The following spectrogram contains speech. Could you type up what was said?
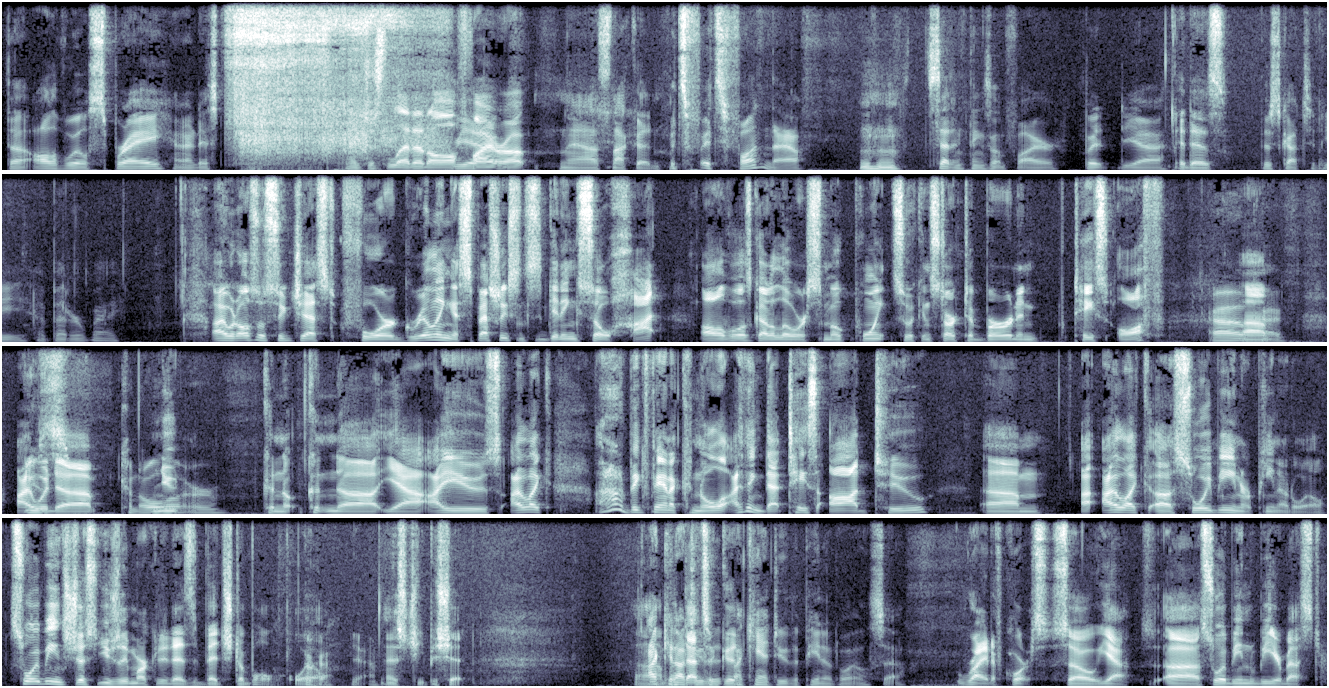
the olive oil spray, and I just and just let it all Yeah. fire up. Nah, that's not good. it's it's fun now, mm-hmm. setting things on fire. But yeah, It is. There's got to be a better way. I would also suggest for grilling, especially since it's getting so hot, olive oil's got a lower smoke point, so it can start to burn and taste off. Oh, Um, okay. I would uh, canola nu- or Cano- can, uh, yeah, I use. I like. I'm not a big fan of canola. I think that tastes odd too. Um, I, I like uh, soybean or peanut oil. Soybeans just usually marketed as vegetable oil. Okay, yeah. and it's cheap as shit. I cannot that's do a the, good I can't do the peanut oil. So right, of course. So yeah, uh, soybean would be your best,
